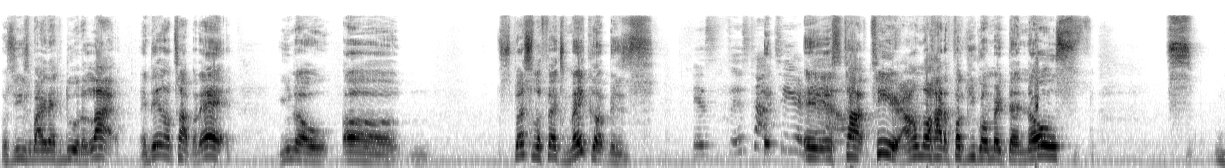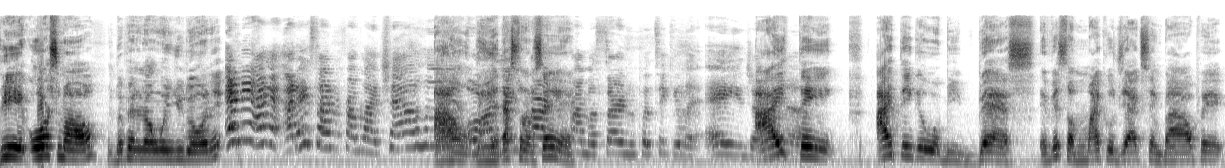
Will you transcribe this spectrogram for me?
but she's somebody that can do it a lot. And then on top of that, you know, uh special effects makeup is it's it's top tier. now. it's top tier. I don't know how the fuck you gonna make that nose big or small, depending on when you're doing it. And then I, are they starting from like childhood? I don't- yeah, that's what I'm saying. From a certain particular age. I think I think it would be best if it's a Michael Jackson biopic.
